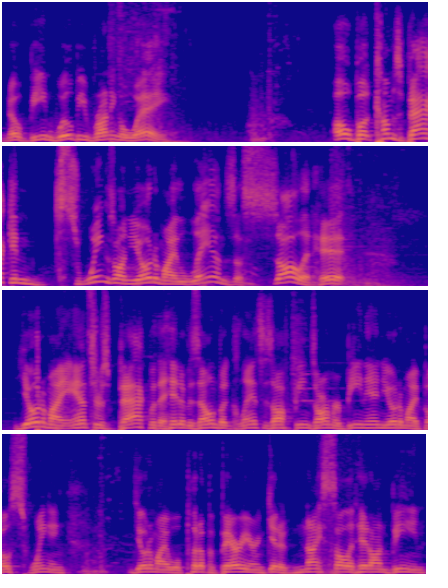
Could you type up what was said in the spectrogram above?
No, Bean will be running away. Oh, but comes back and swings on Yodimai, lands a solid hit. Yodimai answers back with a hit of his own, but glances off Bean's armor. Bean and Yodimai both swinging. Yodimai will put up a barrier and get a nice solid hit on Bean.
